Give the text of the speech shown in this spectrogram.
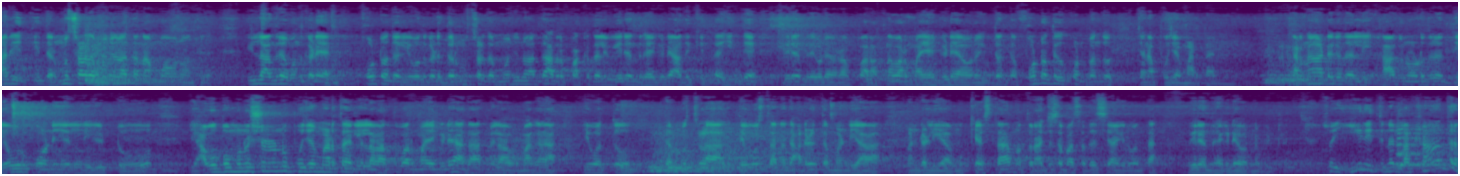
ಆ ರೀತಿ ಧರ್ಮಸ್ಥಳದ ಮಂಜುನಾಥ ನಮ್ಮವನು ಅಂತಿದೆ. ಇಲ್ಲಾಂದರೆ ಒಂದು ಕಡೆ ಫೋಟೋದಲ್ಲಿ, ಒಂದು ಕಡೆ ಧರ್ಮಸ್ಥಳದ ಮಂಜುನಾಥ, ಅದರ ಪಕ್ಕದಲ್ಲಿ ವೀರೇಂದ್ರ ಹೆಗ್ಗಡೆ, ಅದಕ್ಕಿಂತ ಹಿಂದೆ ವೀರೇಂದ್ರ ಹೆಗ್ಗಡೆ ಅವರಪ್ಪ, ರತ್ನವರ್ಮ ಹೆಗ್ಗಡೆ ಅವರ ಇದ್ದಂಥ ಫೋಟೋ ತೆಗೆದುಕೊಂಡು ಬಂದು ಜನ ಪೂಜೆ ಮಾಡ್ತಾ ಕರ್ನಾಟಕದಲ್ಲಿ ಹಾಗೆ ನೋಡಿದ್ರೆ ದೇವ್ರ ಕೋಣೆಯಲ್ಲಿ ಇಟ್ಟು ಯಾವೊಬ್ಬ ಮನುಷ್ಯನನ್ನು ಪೂಜೆ ಮಾಡ್ತಾ ಇರಲಿಲ್ಲ. ರತ್ವರ್ಮ ಹೆಗಡೆ, ಅದಾದ್ಮೇಲೆ ಅವ್ರ ಮಗನ ಇವತ್ತು ಧರ್ಮಸ್ಥಳ ದೇವಸ್ಥಾನದ ಆಡಳಿತ ಮಂಡಿಯ ಮಂಡಳಿಯ ಮುಖ್ಯಸ್ಥ ಮತ್ತು ರಾಜ್ಯಸಭಾ ಸದಸ್ಯ ಆಗಿರುವಂಥ ವೀರೇಂದ್ರ ಹೆಗಡೆ ಅವ್ರನ್ನ ಬಿಟ್ಟರೆ ಸೊ ಈ ರೀತಿಯಲ್ಲಿ ಲಕ್ಷಾಂತರ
